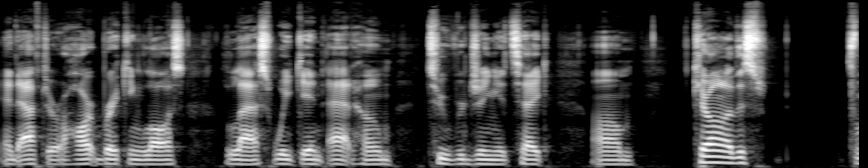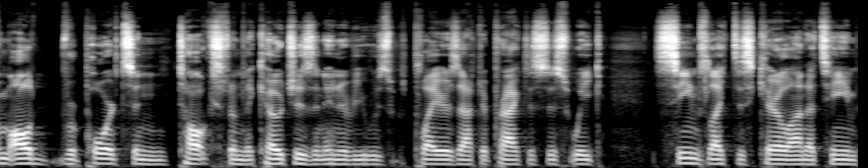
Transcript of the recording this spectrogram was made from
and after a heartbreaking loss last weekend at home to Virginia Tech. Um, Carolina, this from all reports and talks from the coaches and interviews with players after practice this week, seems like this Carolina team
